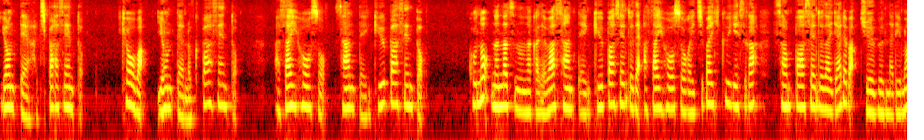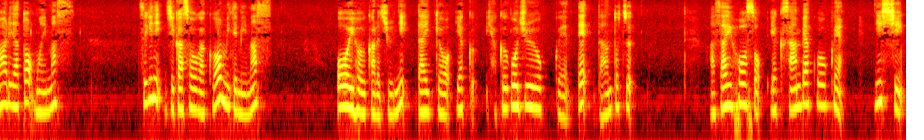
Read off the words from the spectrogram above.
4.8%、今日は4.6%、朝日放送3.9%、この7つの中では3.9%で朝日放送が一番低いですが、3%台であれば十分な利回りだと思います。次に時価総額を見てみます。多い方から順に大京約150億円でダントツ。朝日放送約300億円。日清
